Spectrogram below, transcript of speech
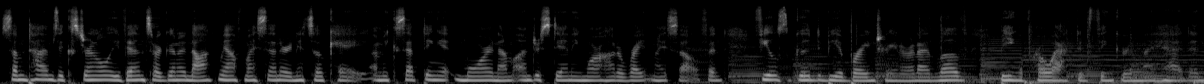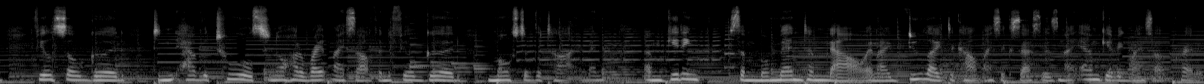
sometimes external events are going to knock me off my center and it's okay. I'm accepting it more and I'm understanding more how to right myself and feels good to be a brain trainer and I love being a proactive thinker in my head and feels so good to have the tools to know how to right myself and to feel good most of the time. And I'm getting some momentum now, and I do like to count my successes, and I am giving myself credit.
